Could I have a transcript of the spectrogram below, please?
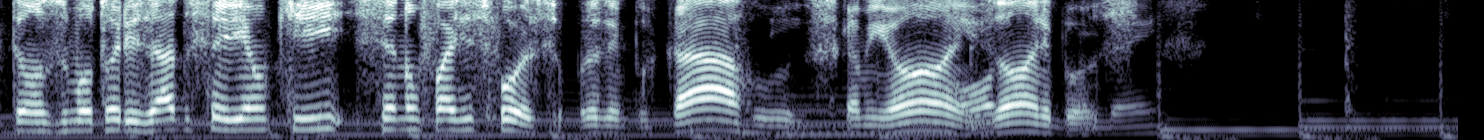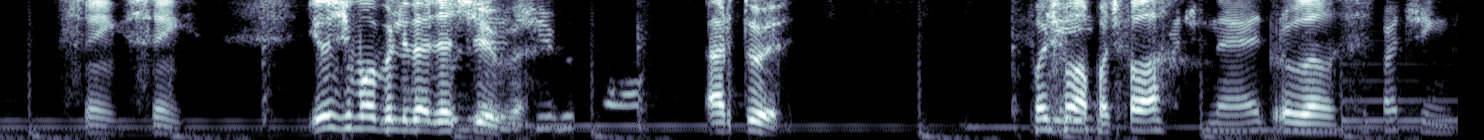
Então, os motorizados seriam que você não faz esforço. Por exemplo, carros, caminhões, ônibus. também. Sim, sim. E os de mobilidade Os ativa? Arthur, pode falar, pode falar. Problemas. patins,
